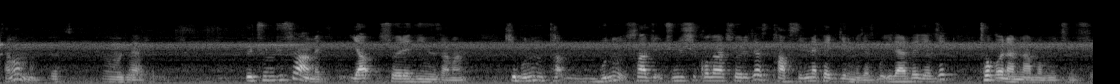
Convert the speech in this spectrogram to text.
Tamam mı? Evet. Tamam. Evet. Üçüncüsü Ahmet ya söylediğin zaman ki bunun bunu sadece üçüncü şık olarak söyleyeceğiz. Tafsiline pek girmeyeceğiz. Bu ileride gelecek. Çok önemli ama bu üçüncüsü.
